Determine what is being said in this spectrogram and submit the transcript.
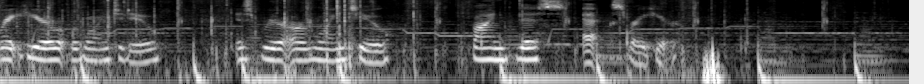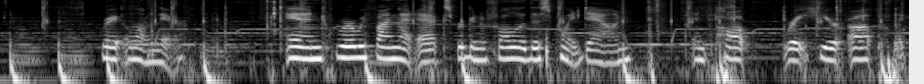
right here, what we're going to do is we are going to find this X right here. Right along there. And where we find that X, we're gonna follow this point down and pop right here up like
